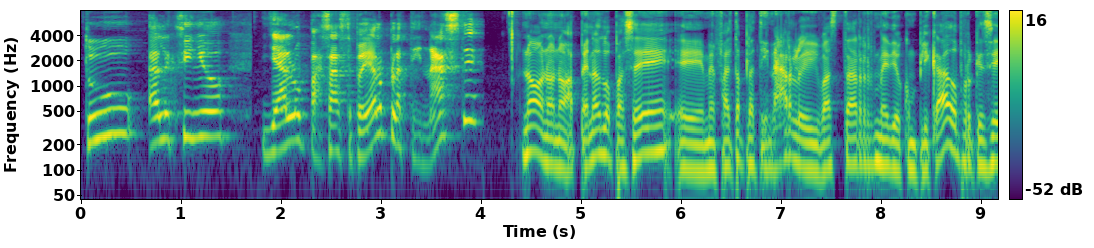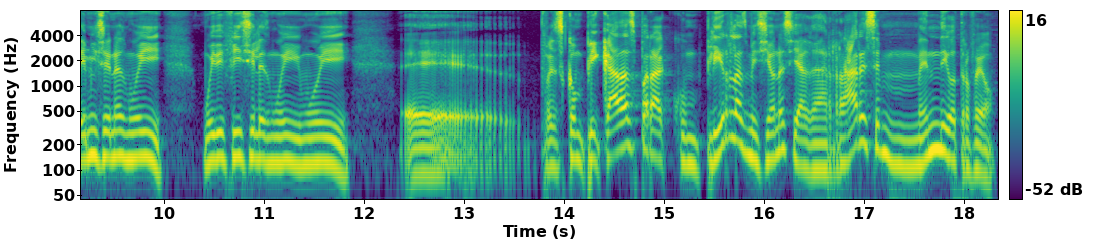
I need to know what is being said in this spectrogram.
tú, Alexiño, ya lo pasaste, pero ya lo platinaste. No, no, no, apenas lo pasé, eh, me falta platinarlo y va a estar medio complicado porque si hay misiones muy, muy difíciles, muy, muy, eh, pues complicadas para cumplir las misiones y agarrar ese mendigo trofeo.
